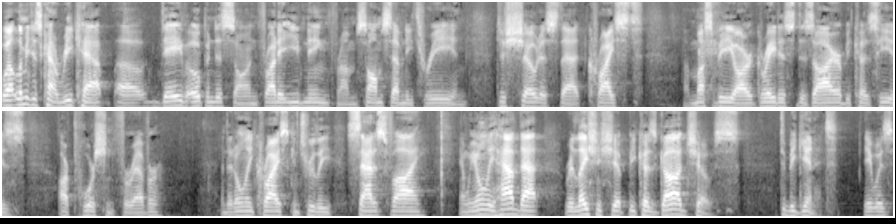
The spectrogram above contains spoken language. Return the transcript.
Well, let me just kind of recap. Uh, Dave opened us on Friday evening from Psalm 73 and just showed us that Christ uh, must be our greatest desire because he is our portion forever, and that only Christ can truly satisfy. And we only have that relationship because God chose to begin it. It was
